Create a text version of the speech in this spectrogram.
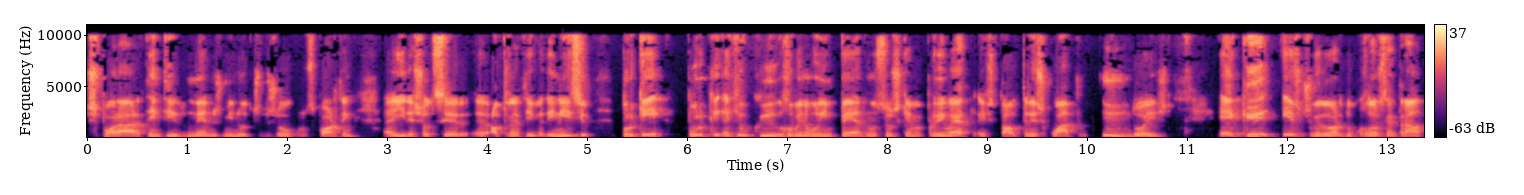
Sporar tem tido menos minutos de jogo no Sporting uh, e deixou de ser alternativa de início. Porquê? Porque aquilo que Ruben Amorim pede no seu esquema predileto, este tal 3-4-1-2, é que este jogador do corredor central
